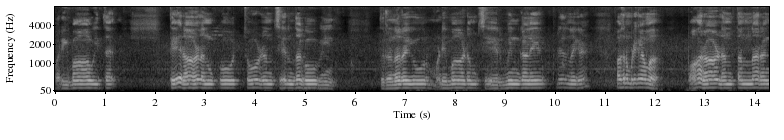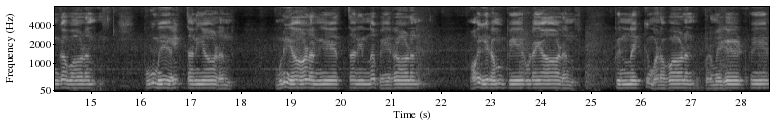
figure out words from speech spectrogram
பரிபாவித்த தேராளன் கோச்சோழன் சேர்ந்த கோவில். திருநறையூர் மணிமாடம் சேர்மின்களே. புரியுது நினைக்கிறேன். அவசரம் படிக்கலாமா? பாராடன் தன்னரங்கவாடன் பூமேல் தனியாடன் முனியாளன் ஏத்தனின்ன பேராளன் ஆயிரம் பேருடையாளன் பின்னைக்கு மணவாளன் பெருமை கேட்பீர்.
